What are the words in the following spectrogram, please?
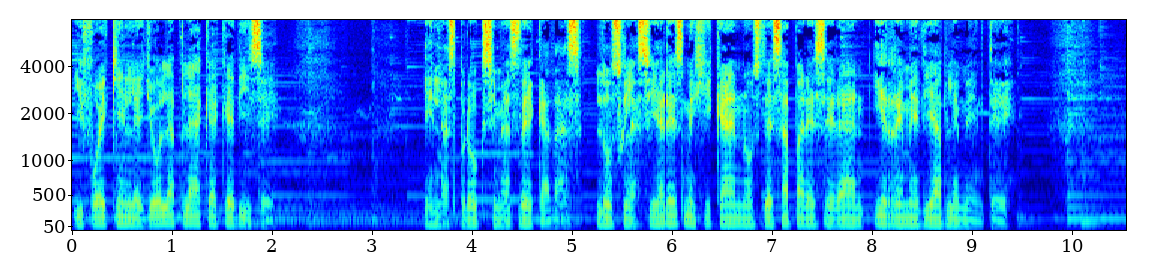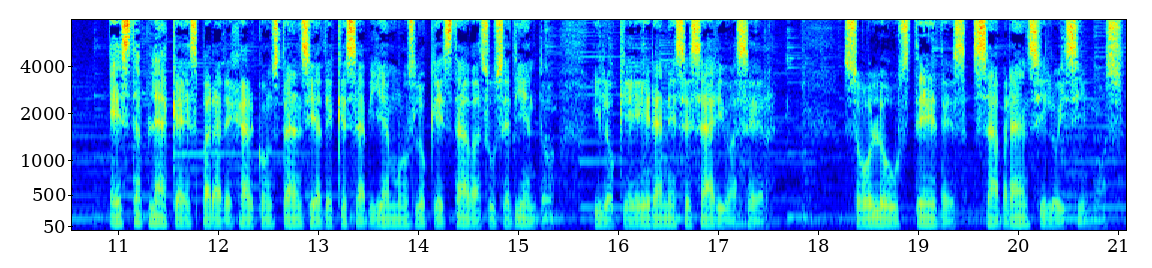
y fue quien leyó la placa que dice, En las próximas décadas, los glaciares mexicanos desaparecerán irremediablemente. Esta placa es para dejar constancia de que sabíamos lo que estaba sucediendo y lo que era necesario hacer. Solo ustedes sabrán si lo hicimos.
